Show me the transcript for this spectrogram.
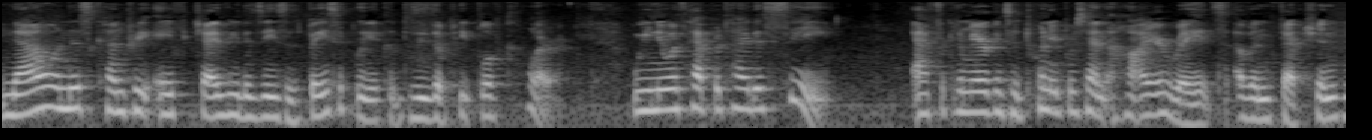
Now, in this country, HIV disease is basically a disease of people of color. We knew with hepatitis C, African Americans had 20% higher rates of infection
